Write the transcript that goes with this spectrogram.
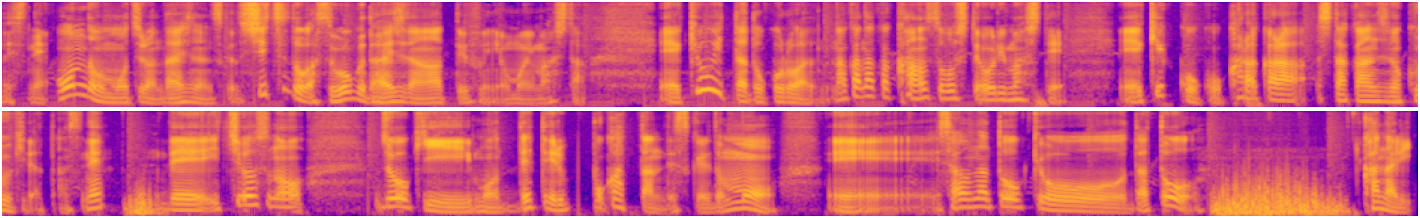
ですね。温度ももちろん大事なんですけど、湿度がすごく大事だなっていうふうに思いました。えー、今日行ったところはなかなか乾燥しておりまして、え結構こうカラカラした感じの空気だったんですね。で、一応その、蒸気も出てるっぽかったんですけれども、えー、サウナ東京だとかなり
